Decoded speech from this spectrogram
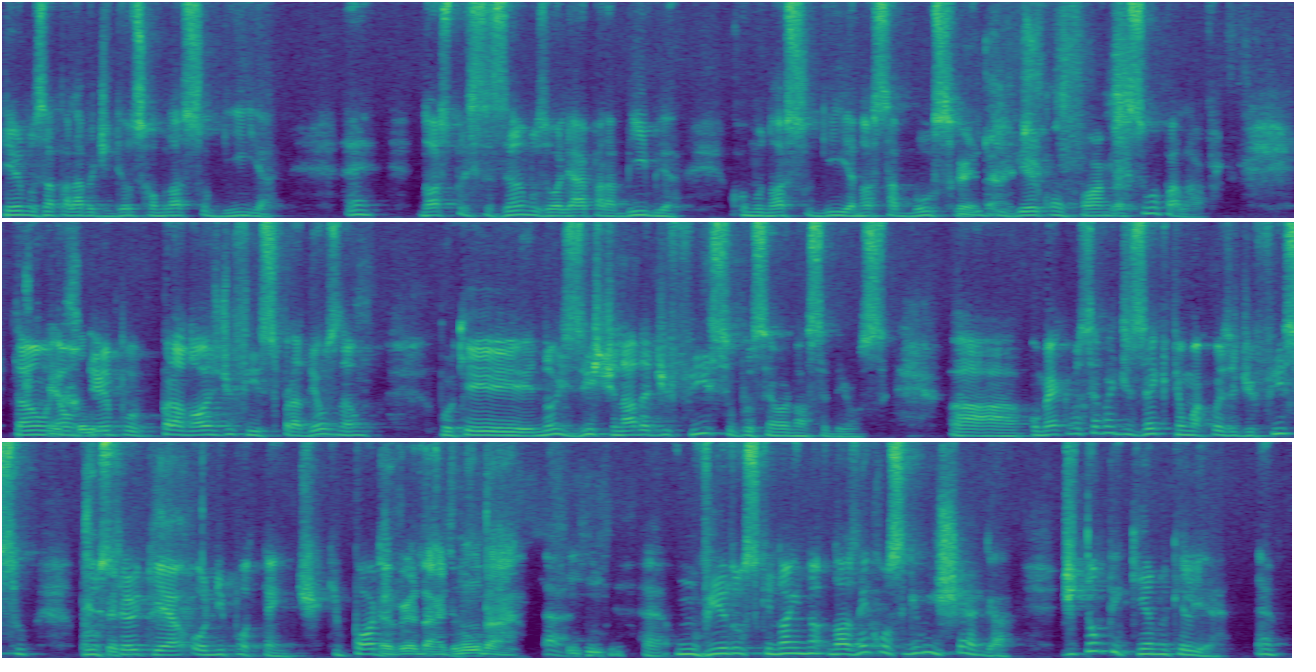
termos a palavra de Deus como nosso guia. Né? Nós precisamos olhar para a Bíblia como nosso guia, nossa bússola e viver conforme a sua palavra. Então é um tempo para nós difícil, para Deus não, porque não existe nada difícil para o Senhor nosso Deus. Ah, como é que você vai dizer que tem uma coisa difícil para um ser que é onipotente, que pode? É verdade, não dá. É, é, um vírus que nós, nós nem conseguimos enxergar, de tão pequeno que ele é, né?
